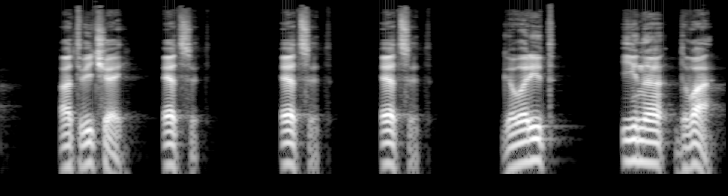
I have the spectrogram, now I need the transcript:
«Отвечай, Эцит, Эцит, Эцит», — говорит Ина-2.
